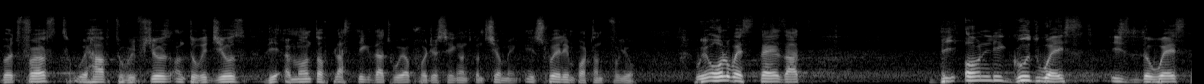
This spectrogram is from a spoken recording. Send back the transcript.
But first, we have to refuse and to reduce the amount of plastic that we are producing and consuming. It's really important for you. We always say that the only good waste is the waste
